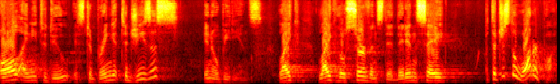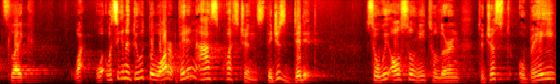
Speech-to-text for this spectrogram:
All I need to do is to bring it to Jesus in obedience. Like, like those servants did. They didn't say, but they're just the water pots. Like, what, what's he going to do with the water? They didn't ask questions, they just did it. So we also need to learn to just obey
